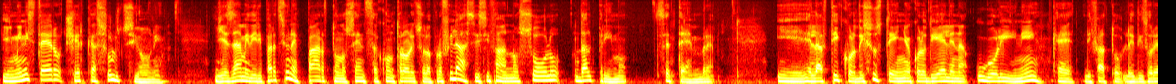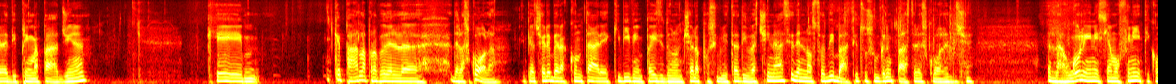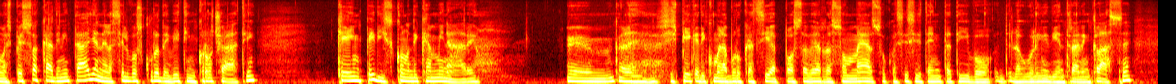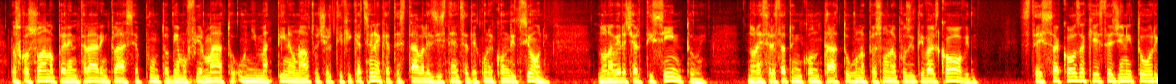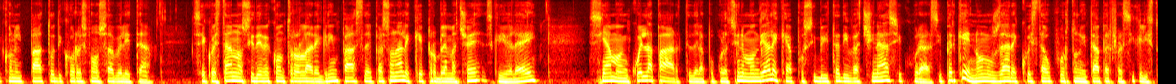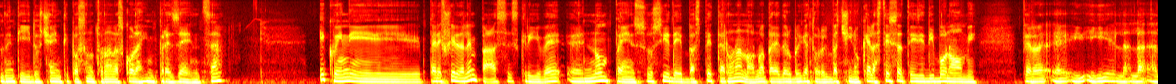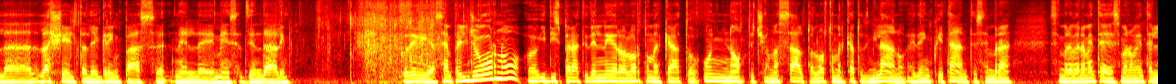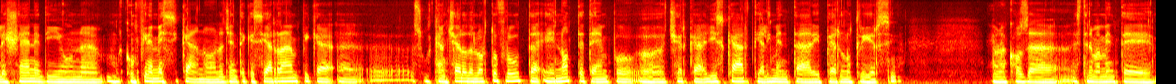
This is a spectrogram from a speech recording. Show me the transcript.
Il Ministero cerca soluzioni. Gli esami di riparazione partono senza controlli sulla profilassi, si fanno solo dal primo settembre. L'articolo di sostegno è quello di Elena Ugolini, che è di fatto l'editoriale di prima pagina, che, che parla proprio del, della scuola. Mi piacerebbe raccontare a chi vive in paesi dove non c'è la possibilità di vaccinarsi del nostro dibattito sul Green Pass delle scuole, dice la Ugolini. Siamo finiti, come spesso accade in Italia, nella selva oscura dei veti incrociati che impediscono di camminare. Eh, si spiega di come la burocrazia possa aver sommerso qualsiasi tentativo della Ugolini di entrare in classe. Lo scorso anno per entrare in classe appunto abbiamo firmato ogni mattina un'autocertificazione che attestava l'esistenza di alcune condizioni, non avere certi sintomi, non essere stato in contatto con una persona positiva al Covid. Stessa cosa chiesta ai genitori con il patto di corresponsabilità. Se quest'anno si deve controllare il Green Pass del personale, che problema c'è? Scrive lei. Siamo in quella parte della popolazione mondiale che ha possibilità di vaccinarsi e curarsi. Perché non usare questa opportunità per far sì che gli studenti e i docenti possano tornare a scuola in presenza? E quindi per uscire dall'impasse scrive eh, non penso si debba aspettare una norma per rendere obbligatorio il vaccino, che è la stessa tesi di Bonomi per eh, i, la, la, la, la, scelta del Green Pass nelle mense aziendali. Così via, sempre il giorno, eh, i disperati del nero all'orto mercato, ogni notte c'è un assalto all'orto mercato di Milano ed è inquietante, sembra, sembra veramente, sembrano veramente le scene di un, un, confine messicano, la gente che si arrampica eh, sul cancello dell'ortofrutta e nottetempo eh, cerca gli scarti alimentari per nutrirsi. È una cosa estremamente,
